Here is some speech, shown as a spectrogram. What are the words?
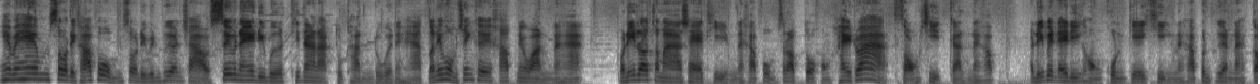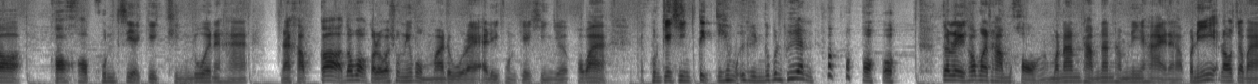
เฮ้ยไม่เฮ้มสวัสดีครับผม สวัสดีเพื่อนๆชาวซเว่นดีเบิร์ที่น่ารักทุกท่านด้วยนะฮะ ตอนนี้ผมเช่นเคยครับในวันนะฮะ วันนี้เราจะมาแชร์ทีมนะครับผมสำหรับตัวของไฮดรา2ฉีดกันนะครับ อันนี้เป็น ID ของคุณเกคิงนะครับเพื่อนๆนะก็ขอขอบคุณเสียเกคิงด้วยนะฮะนะครับก็ต้องบอกก่อนเลยว่าช่วงนี้ผมมาดูแล ID คุณเกคิงเยอะเพราะว่าคุณเกคิงติดเกมอื่นก็เพื่อนๆก็เลยเข้ามาทำของมานั่นทำนั่นทำนี่ให้นะครับ วันนี้เราจะมา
